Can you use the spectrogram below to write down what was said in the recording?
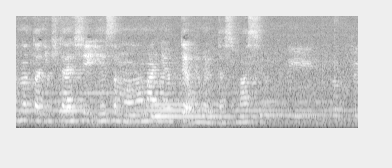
あなたに期待しイエス様の名前によってお祈りいたします。We look to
